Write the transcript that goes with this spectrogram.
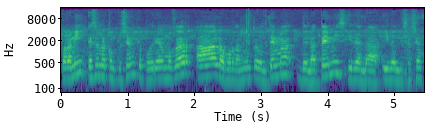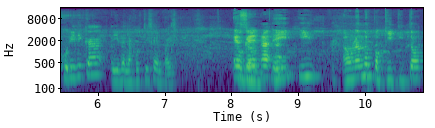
Para mí, esa es la conclusión que podríamos dar al abordamiento del tema de la temis y de la idealización jurídica y de la justicia del país. Eso, Ok, ah, y, y aunando un poquitito,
